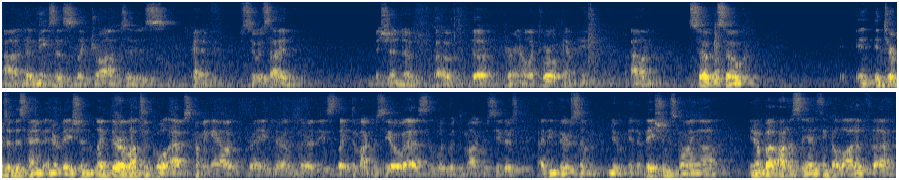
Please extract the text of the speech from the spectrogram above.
uh, that makes us like drawn to this kind of suicide mission of, of the current electoral campaign. Um, so, so in, in terms of this kind of innovation, like there are lots of cool apps coming out, right? There are, there are these like Democracy OS, the Liquid Democracy. There's, I think there's some new innovations going on, you know. But honestly, I think a lot of the,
